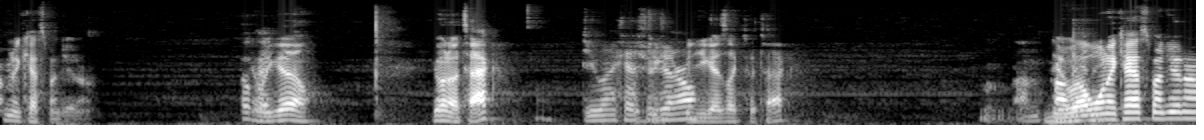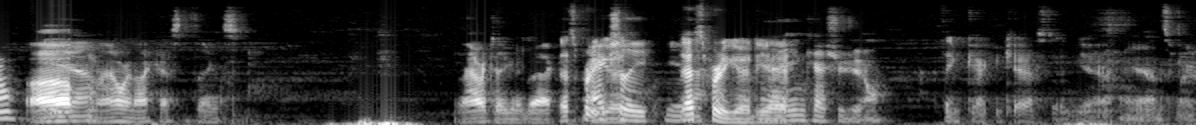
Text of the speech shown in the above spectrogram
I'm gonna cast my general. Here we go. You want to attack? Do you want to cast Would your you, general? would you guys like to attack? I'm Do I gonna- want to cast my general? Oh, Yeah. now we're not casting things. Now we're taking it back. That's pretty Actually, good. yeah. That's pretty good. Yeah, Yeah. you can cast your general. I think I can cast it. Yeah. Yeah, that's fine.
